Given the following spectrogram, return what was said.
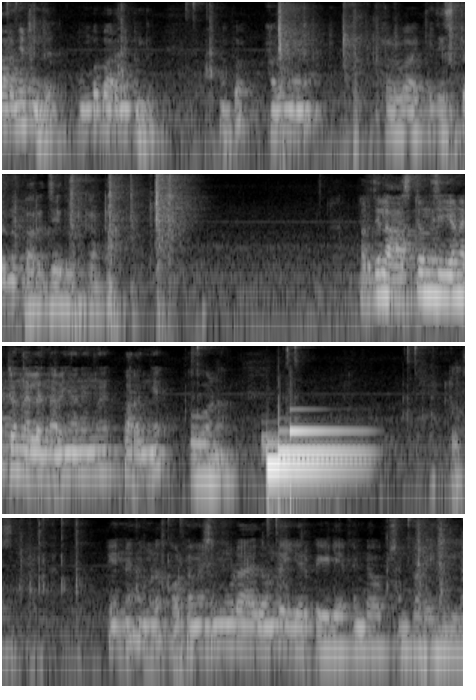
പറഞ്ഞിട്ടുണ്ട്. മുമ്പ് പറഞ്ഞിട്ടുണ്ട്. അപ്പോൾ അത് ഞാൻ ഒഴിവാക്കി ജസ്റ്റ് ഒന്ന് പർജ് ചെയ്ത് കൊടുക്കാം പർജ് ലാസ്റ്റ് ഒന്ന് ചെയ്യാൻ ഏറ്റവും നല്ലതെന്നാണ് ഞാനിന്ന് പറഞ്ഞ് പോവാണ്. Close. പിന്നെ നമ്മൾ ഓട്ടോമേഷൻ മോഡ് ആയതുകൊണ്ട് ഈ ഒരു പി ഡി എഫിന്റെ ഓപ്ഷൻ പറയുന്നില്ല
